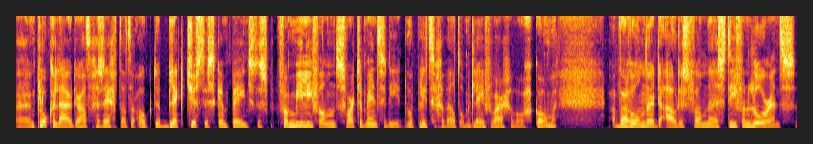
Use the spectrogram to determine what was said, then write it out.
een klokkenluider had gezegd dat er ook de Black Justice Campaigns, dus familie van zwarte mensen die door politiegeweld om het leven waren gekomen, waaronder de ouders van Stephen Lawrence,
